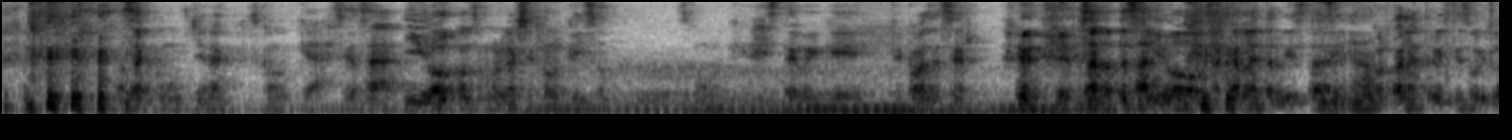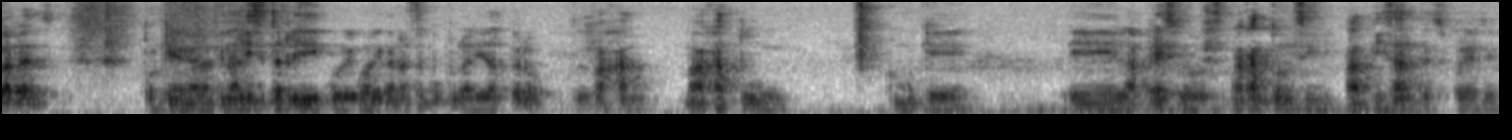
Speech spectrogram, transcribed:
o sea, como quiera, es como que así, o sea. Y luego con Samuel García con lo que hizo, es como que, "Ay, este güey, ¿qué, ¿qué acabas de hacer? o sea, no te salió sacar la entrevista, Sí, y ajá. cortar la entrevista y subir las redes. Porque al final hiciste el ridículo, igual y ganaste popularidad, pero pues baja, baja tu, como que, eh, el aprecio, bajan tus simpatizantes, por decir.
